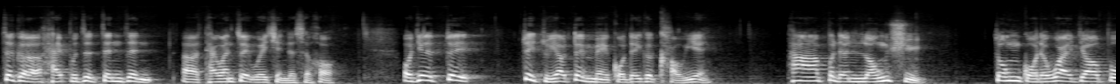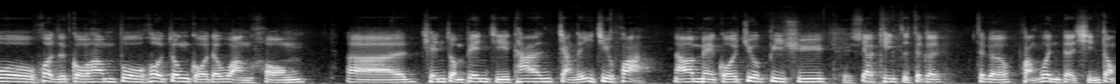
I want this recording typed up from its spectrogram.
这个还不是真正呃台湾最危险的时候。我觉得最最主要对美国的一个考验，他不能容许中国的外交部或者国防部或中国的网红，呃，前总编辑他讲的一句话，然后美国就必须要停止这个这个访问的行动。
